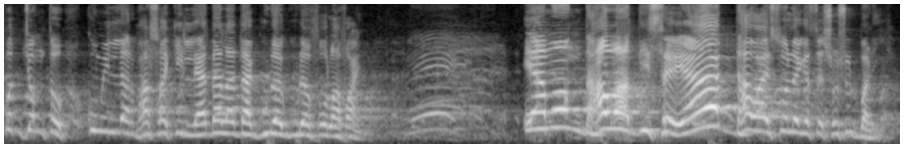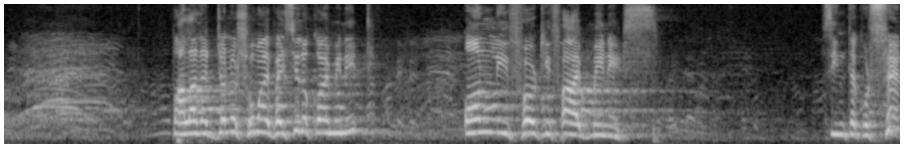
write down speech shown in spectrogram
পর্যন্ত কুমিল্লার ভাষা কি লেদা লেদা গুড়া গুড়া ফোলা পায়। এমন ধাওয়া দিছে, এক ধাওয়ায় চলে গেছে শ্বশুর বাড়ি পালানোর জন্য সময় পাইছিল কয় minute? Only forty five minutes চিন্তা করছেন?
